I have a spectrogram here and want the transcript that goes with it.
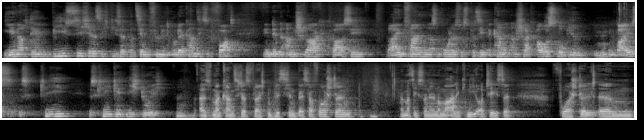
je nachdem, wie sicher sich dieser Patient fühlt. Und er kann sich sofort in den Anschlag quasi reinfallen lassen, ohne dass was passiert. Er kann den Anschlag ausprobieren und weiß, das Knie, das Knie geht nicht durch. Also man kann sich das vielleicht ein bisschen besser vorstellen, wenn man sich so eine normale Knieorthese vorstellt. Ähm,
